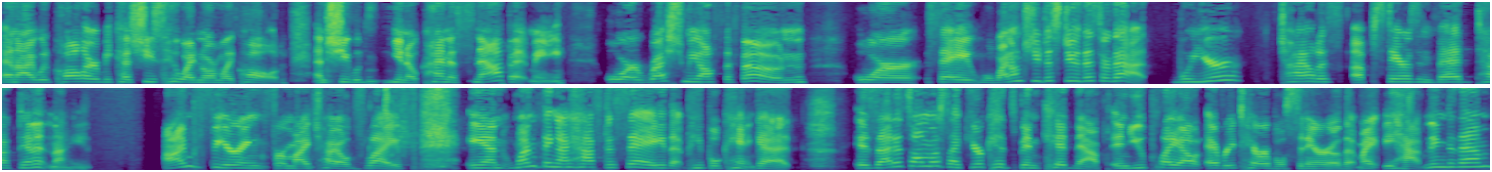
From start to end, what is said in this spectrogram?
And I would call her because she's who I normally called. And she would, you know, kind of snap at me or rush me off the phone or say, well, why don't you just do this or that? Well, your child is upstairs in bed tucked in at night. I'm fearing for my child's life. And one thing I have to say that people can't get is that it's almost like your kid's been kidnapped and you play out every terrible scenario that might be happening to them.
